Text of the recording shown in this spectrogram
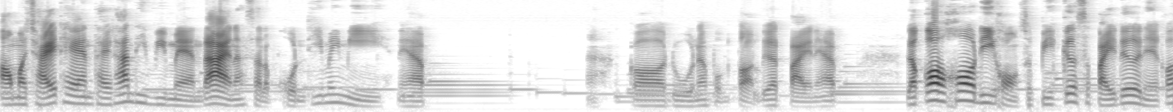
เอามาใช้แทนไททันทีวีแมนได้นะสำหรับคนที่ไม่มีนะครับก็ดูนะผมต่อเลือดไปนะครับ แล้วก็ข้อดีของสปีกเกอร์สไปเดอร์เนี่ยก็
